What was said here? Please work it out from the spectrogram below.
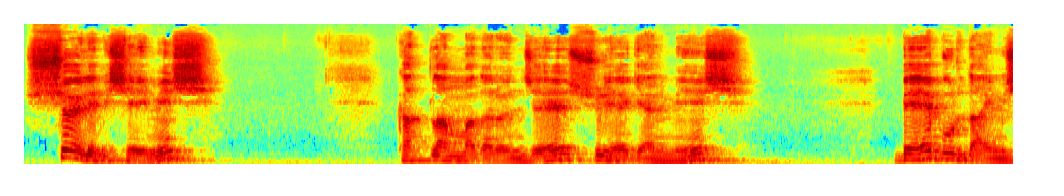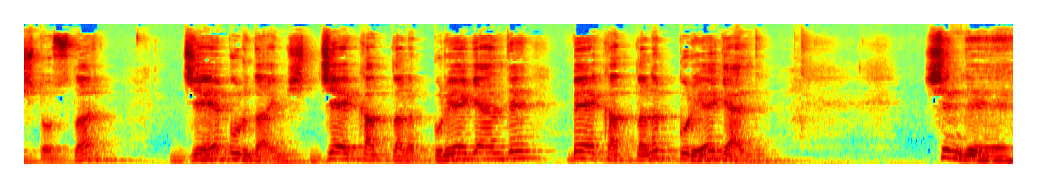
Şöyle bir şeymiş. Katlanmadan önce şuraya gelmiş. B buradaymış dostlar. C buradaymış. C katlanıp buraya geldi. B katlanıp buraya geldi. Şimdi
